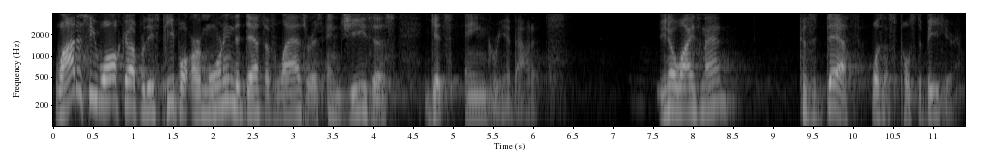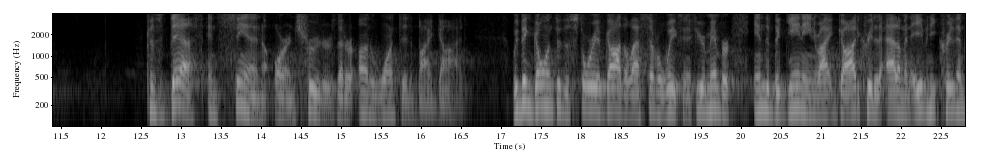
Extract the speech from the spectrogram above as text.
Why does he walk up where these people are mourning the death of Lazarus and Jesus gets angry about it? You know why he's mad? Because death wasn't supposed to be here. Because death and sin are intruders that are unwanted by God. We've been going through the story of God the last several weeks. And if you remember, in the beginning, right, God created Adam and Eve and He created them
